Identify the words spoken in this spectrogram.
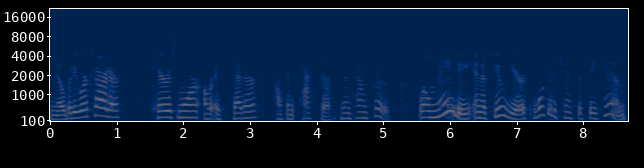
nobody works harder, cares more, or is better of an actor than Tom Cruise. Well, maybe in a few years we'll get a chance to see him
